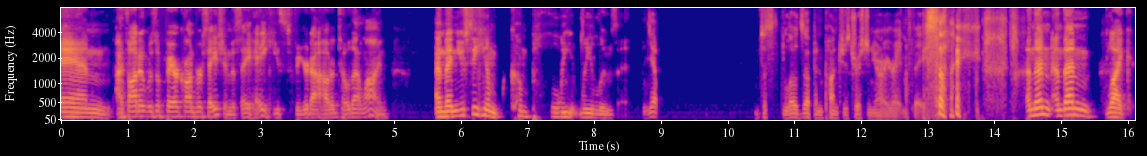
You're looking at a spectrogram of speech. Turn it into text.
And i thought it was a fair conversation to say hey he's figured out how to toe that line. And then you see him completely lose it. Yep. Just loads up and punches Tristan Jarry right in the face. Like, And then and then like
